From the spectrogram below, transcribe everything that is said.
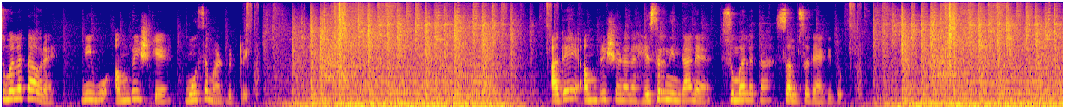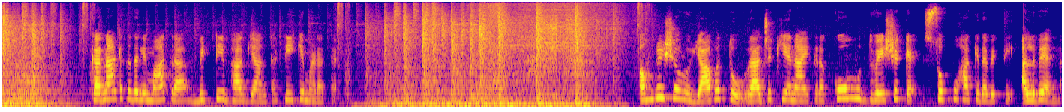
ಸುಮಲತಾ ಅವರೇ, ನೀವು ಅಂಬರೀಷ್ಗೆ ಮೋಸ ಮಾಡಿಬಿಟ್ರಿ. ಅದೇ ಅಂಬರೀಷ್ ಅಣ್ಣನ ಹೆಸರಿನಿಂದಾನೇ ಸುಮಲತಾ ಸಂಸದೆ ಆಗಿದ್ದು. ಕರ್ನಾಟಕದಲ್ಲಿ ಮಾತ್ರ ಬಿಟ್ಟಿ ಭಾಗ್ಯ ಅಂತ ಟೀಕೆ ಮಾಡತ್ತೆ. ಅಂಬರೀಷ್ ಅವರು ಯಾವತ್ತೂ ರಾಜಕೀಯ ನಾಯಕರ ಕೋಮು ದ್ವೇಷಕ್ಕೆ ಸೊಪ್ಪು ಹಾಕಿದ ವ್ಯಕ್ತಿ ಅಲ್ವೇ ಅಲ್ಲ.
